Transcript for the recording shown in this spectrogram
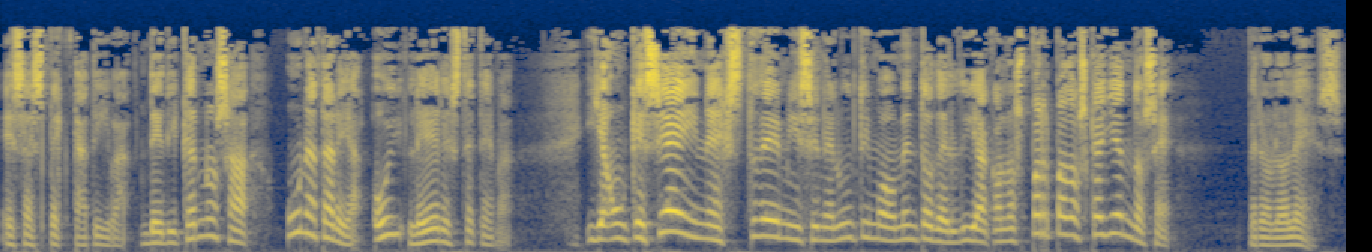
esa expectativa, dedicarnos a una tarea, hoy leer este tema. Y aunque sea in extremis en el último momento del día, con los párpados cayéndose, pero lo lees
